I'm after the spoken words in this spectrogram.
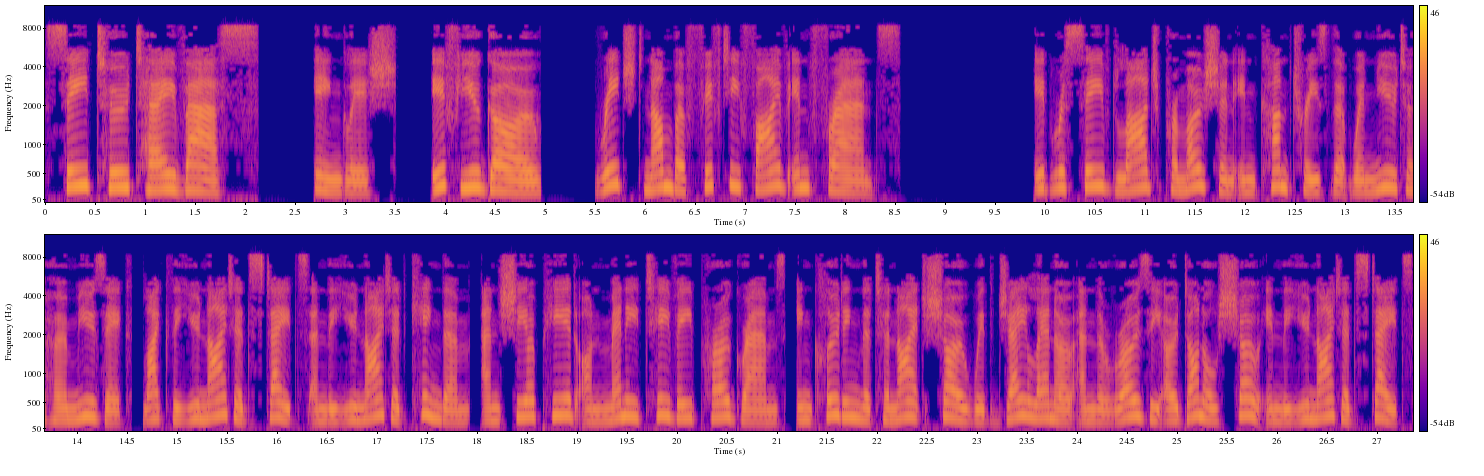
Si tu te vas, English, If You Go, reached number 55 in France. It received large promotion in countries that were new to her music, like the United States and the United Kingdom, and she appeared on many TV programs, including The Tonight Show with Jay Leno and The Rosie O'Donnell Show in the United States,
